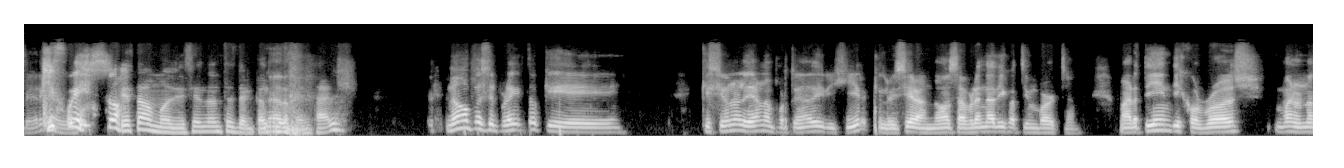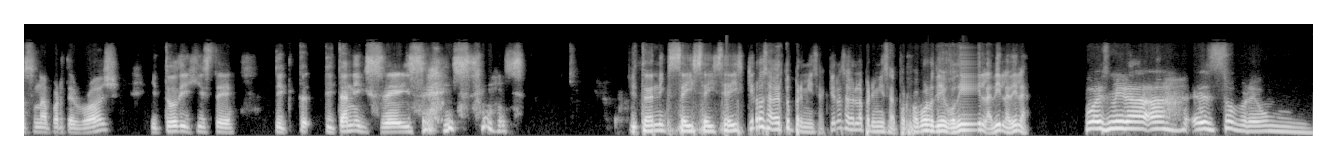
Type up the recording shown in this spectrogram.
Verga, ¿Qué güey. fue eso? ¿Qué estábamos diciendo antes del cálculo Nada. mental? No, pues el proyecto que, que si uno le diera la oportunidad de dirigir, que lo hicieran, ¿no? O sea, Brenda dijo Tim Burton, Martín dijo Rush, bueno, no es una parte de Rush, y tú dijiste Titanic 666. Titanic 666. Quiero saber tu premisa. Quiero saber la premisa. Por favor, Diego, dila, dila, dila. Pues mira, ah, es sobre un-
